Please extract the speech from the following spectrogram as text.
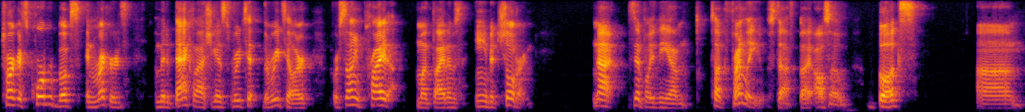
Target's corporate books and records amid a backlash against the retailer for selling Pride Month items aimed at children. Not simply the um, tuck friendly stuff, but also books, um,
